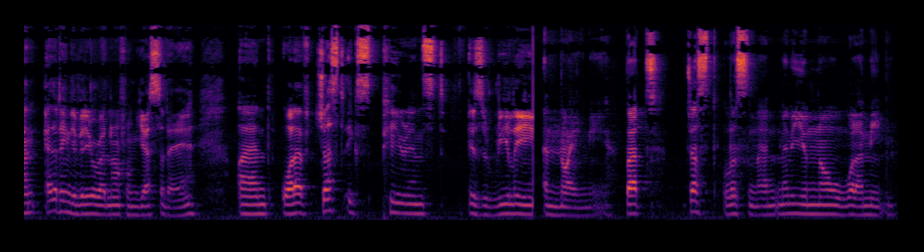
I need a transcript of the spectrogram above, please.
I'm editing the video right now from yesterday and what I've just experienced is really annoying me. But just listen and maybe you know what I mean.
